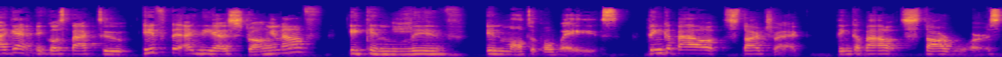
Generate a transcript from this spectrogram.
again, it goes back to if the idea is strong enough, it can live in multiple ways. Think about Star Trek. Think about Star Wars.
